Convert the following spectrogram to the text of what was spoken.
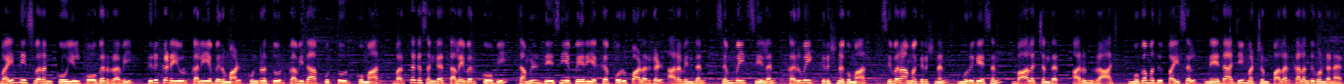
வைத்தீஸ்வரன் கோயில் போகர் ரவி திருக்கடையூர் கலியபெருமாள் குன்றத்தூர் கவிதா புத்தூர் குமார் வர்த்தக சங்க தலைவர் கோபி தமிழ் தேசிய பேரியக்க பொறுப்பாளர்கள் அரவிந்தன் செம்பை சீலன் கருவை கிருஷ்ணகுமார் சிவராமகிருஷ்ணன் முருகேசன் பாலச்சந்தர் அருண் ராஜ் முகமது பைசல் நேதாஜி மற்றும் பலர் கலந்து கொண்டனர்.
